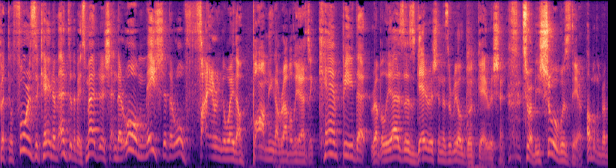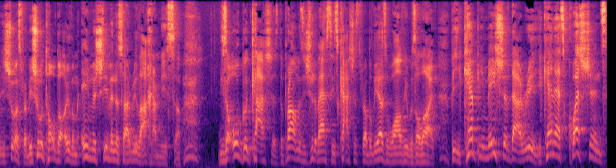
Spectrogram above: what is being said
But the four Zakanim enter the beis medrash, and they're all Mesha, they're all firing away, they're bombing at Rabbi Eliezer. It can't be that Rabbi Eliezer's Gerishin is a real good Gerishin. So Rabbi Yeshua was there. Rabbi Yeshua, Rabbi Yeshua told the Oilam, These are all good kashas. The problem is you should have asked these kashas to Rabbi Eliezer while he was alive. But you can't be Meshav Dari. You can't ask questions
